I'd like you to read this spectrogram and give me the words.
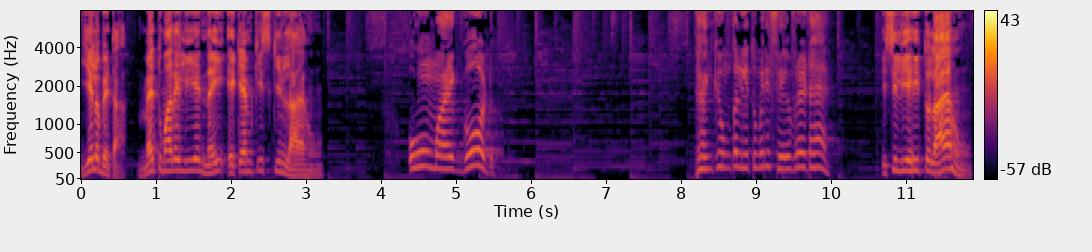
ये लो बेटा मैं तुम्हारे लिए नई एकेएम की स्किन लाया हूँ। ओ my god thank you uncle ये तो मेरी फेवरेट है। इसीलिए ही तो लाया हूँ।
